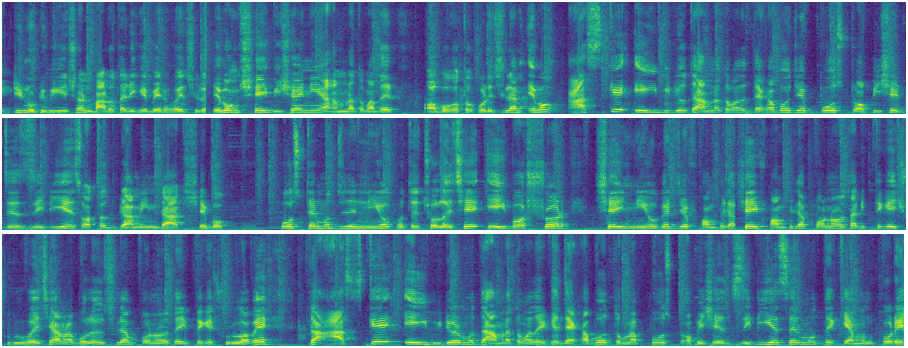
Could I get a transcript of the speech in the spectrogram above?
একটি নোটিফিকেশন বারো তারিখে বের হয়েছিল এবং সেই বিষয় নিয়ে আমরা তোমাদের অবগত করেছিলাম এবং আজকে এই ভিডিওতে আমরা তোমাদের দেখাবো যে পোস্ট অফিসের যে জিডিএস অর্থাৎ গ্রামীণ ডাক সেবক পোস্টের মধ্যে যে নিয়োগ হতে চলেছে এই বছর, সেই নিয়োগের যে ফর্ম ফিল সেই ফর্ম ফিল আপ পনেরো তারিখ থেকেই শুরু হয়েছে, আমরা বলেওছিলাম পনেরো তারিখ থেকে শুরু হবে। তো আজকে এই ভিডিওর মধ্যে আমরা তোমাদেরকে দেখাবো তোমরা পোস্ট অফিসের জিডিএস এর মধ্যে কেমন করে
